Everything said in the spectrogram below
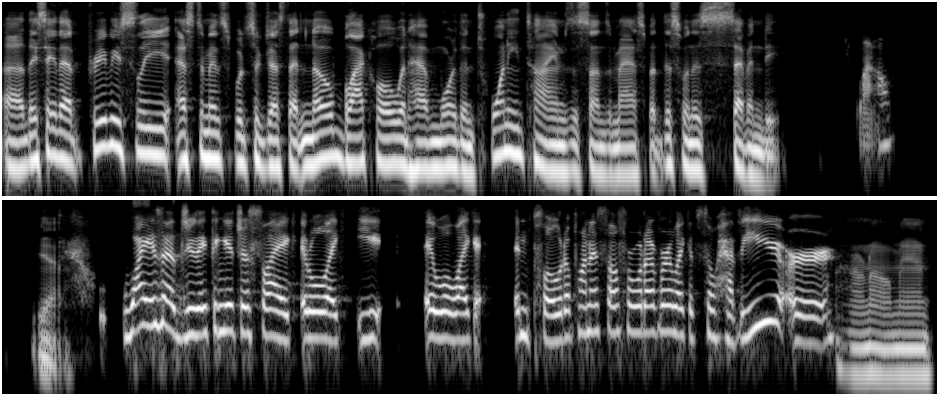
Uh, they say that previously estimates would suggest that no black hole would have more than 20 times the sun's mass, but this one is 70. Wow. Yeah. Why is that? Do they think it just like it'll like eat? It will like implode upon itself or whatever? Like it's so heavy, or I don't know, man.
